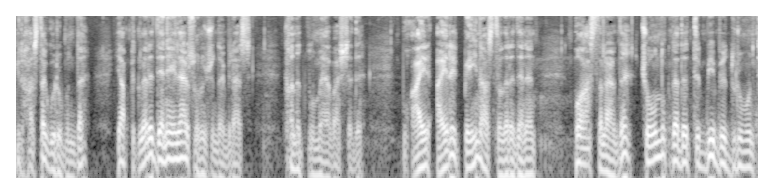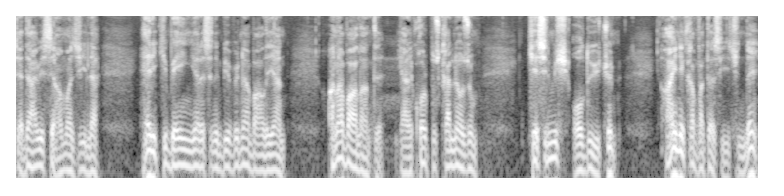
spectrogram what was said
bir hasta grubunda yaptıkları deneyler sonucunda biraz kanıt bulmaya başladı. Bu ayrı, ayrık beyin hastaları denen bu hastalarda çoğunlukla da tıbbi bir durumun tedavisi amacıyla her iki beyin yarısını birbirine bağlayan ana bağlantı yani korpus callosum kesilmiş olduğu için aynı kafatası içinde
